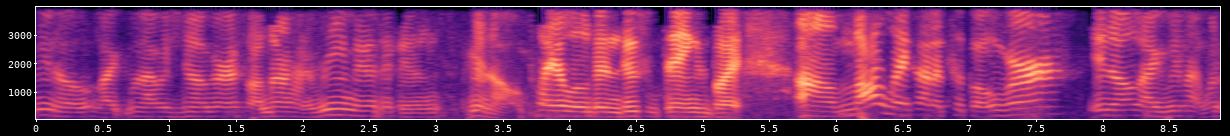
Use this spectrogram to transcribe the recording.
you know, like when I was younger, so I learned how to read music and you know play a little bit and do some things. But um, modeling kind of took over. You know, like when I, when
